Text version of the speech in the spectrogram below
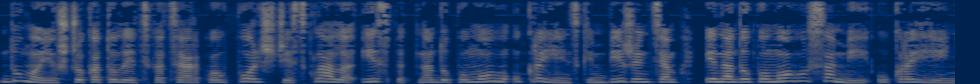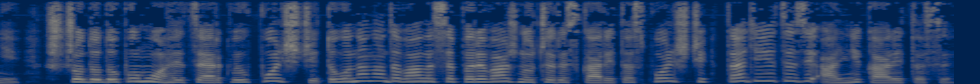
Думаю, що католицька церква в Польщі склала іспит на допомогу українським біженцям і на допомогу самій Україні. Щодо допомоги церкви в Польщі, то вона надавалася переважно через Карітас Польщі та дієцезіальні Карітаси.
